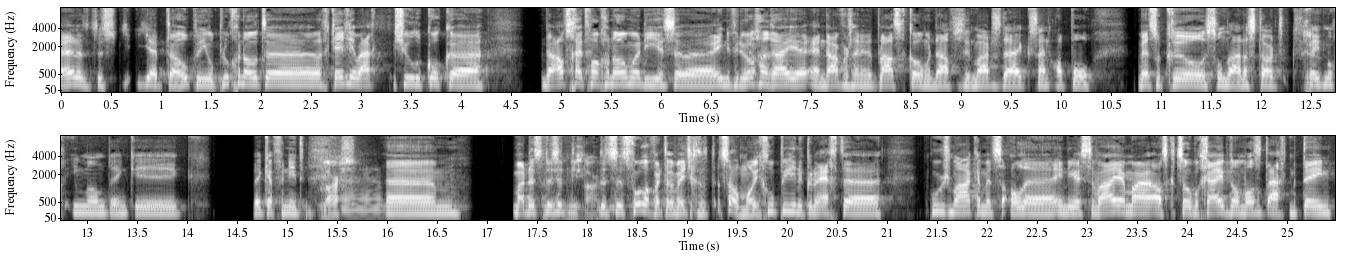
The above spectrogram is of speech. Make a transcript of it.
Hè, dus je hebt een hoop nieuwe ploeggenoten eh, gekregen. Je hebt eigenlijk Jules de Kok uh, daar afscheid van genomen. Die is uh, individueel gaan rijden. En daarvoor zijn in de plaats gekomen Daan van Sint-Maartensdijk, zijn Appel, Wessel Krul stonden aan de start. Ik vergeet Ja. nog iemand, denk ik. Weet ik even niet. Lars? Uh, Um, maar dus, dus, Nee, het, Lars. dus, dus vooraf werd er een beetje gezegd, het is zo'n mooie groepje. En dan kunnen we echt uh, koers maken met z'n allen in de eerste waaier. Maar als ik het zo begrijp, dan was het eigenlijk meteen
